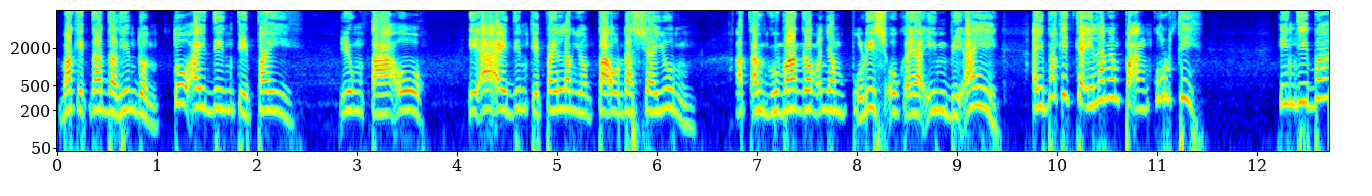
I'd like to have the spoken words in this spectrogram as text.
Bakit dadalhin doon? To identify yung tao. I-identify lang yung tao na siya yun. At ang gumagawa niyang pulis o kaya NBI, ay bakit kailangan pa ang kurte? Hindi ba?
